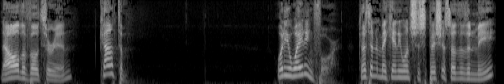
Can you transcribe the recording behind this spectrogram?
Now all the votes are in. Count them. What are you waiting for? Doesn't it make anyone suspicious other than me?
